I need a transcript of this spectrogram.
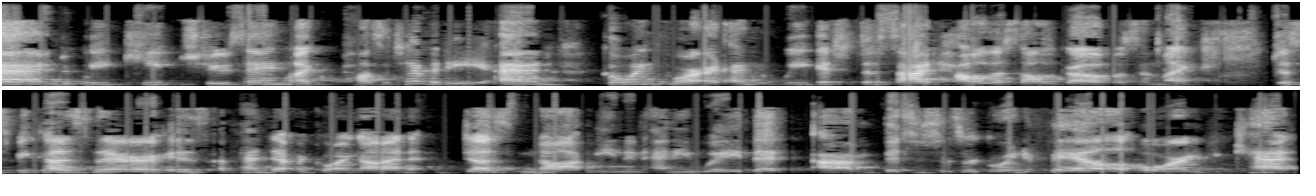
And we keep choosing like positivity and going for it. And we get to decide how this all goes. And like just because there is a pandemic going on does not mean in any way that um, businesses are going to fail or you can't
